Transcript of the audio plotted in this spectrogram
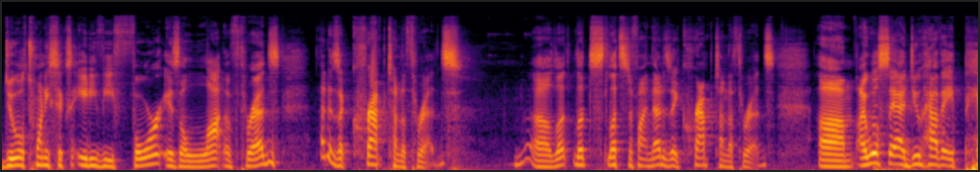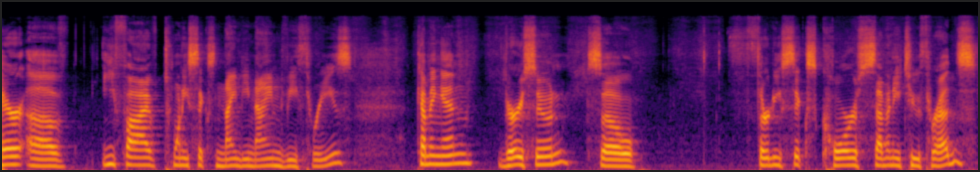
Dual 2680V4 is a lot of threads. That is a crap ton of threads. Uh, let, us let's, let's define that as a crap ton of threads. Um, I will say I do have a pair of E5 2699 V3s coming in very soon. So 36 cores, 72 threads.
